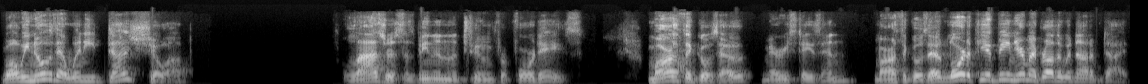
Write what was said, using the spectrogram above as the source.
Well, we know that when he does show up, Lazarus has been in the tomb for four days. Martha goes out, Mary stays in. Martha goes out. Lord, if you had been here, my brother would not have died.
